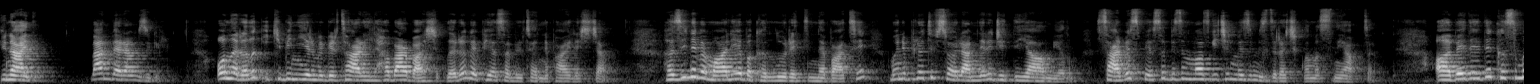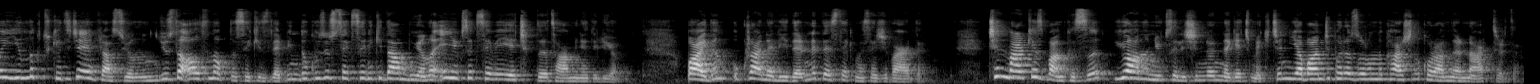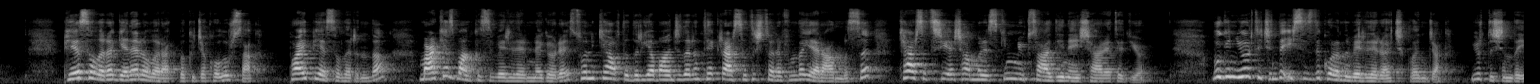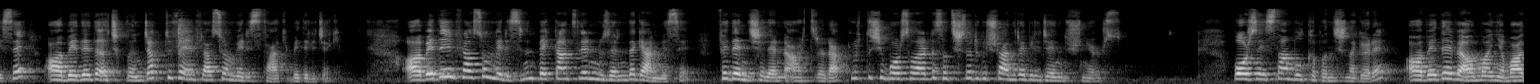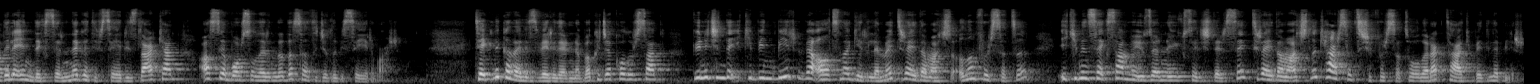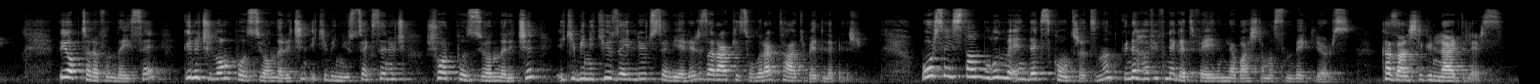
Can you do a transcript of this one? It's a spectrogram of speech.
Günaydın. Ben Berem Zügül. 10 Aralık 2021 tarihli haber başlıkları ve piyasa bültenini paylaşacağım. Hazine ve Maliye Bakanı Nurettin Nebati, manipülatif söylemleri ciddiye almayalım. Serbest piyasa bizim vazgeçilmezimizdir açıklamasını yaptı. ABD'de Kasım ayı yıllık tüketici enflasyonunun %6.8 ile 1982'den bu yana en yüksek seviyeye çıktığı tahmin ediliyor. Biden, Ukrayna liderine destek mesajı verdi. Çin Merkez Bankası, Yuan'ın yükselişinin önüne geçmek için yabancı para zorunlu karşılık oranlarını arttırdı. Piyasalara genel olarak bakacak olursak, pay piyasalarında Merkez Bankası verilerine göre son iki haftadır yabancıların tekrar satış tarafında yer alması kar satışı yaşanma riskinin yükseldiğine işaret ediyor. Bugün yurt içinde işsizlik oranı verileri açıklanacak. Yurt dışında ise ABD'de açıklanacak tüfe enflasyon verisi takip edilecek. ABD enflasyon verisinin beklentilerin üzerinde gelmesi, Fed endişelerini artırarak yurt dışı borsalarda satışları güçlendirebileceğini düşünüyoruz. Borsa İstanbul kapanışına göre ABD ve Almanya vadeli endeksleri negatif seyir izlerken Asya borsalarında da satıcılı bir seyir var. Teknik analiz verilerine bakacak olursak gün içinde 2001 ve altına gerileme trade amaçlı alım fırsatı, 2080 ve üzerine yükselişler ise trade amaçlı kar satışı fırsatı olarak takip edilebilir. Viyop tarafında ise gün içi long pozisyonlar için 2183, short pozisyonlar için 2253 seviyeleri zarar kesi olarak takip edilebilir. Borsa İstanbul'un ve endeks kontratının güne hafif negatif eğilimle başlamasını bekliyoruz. Kazançlı günler dileriz.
